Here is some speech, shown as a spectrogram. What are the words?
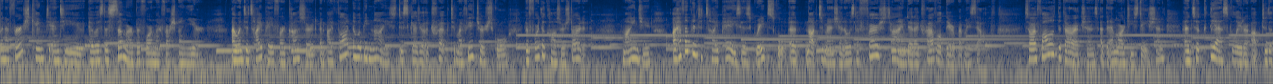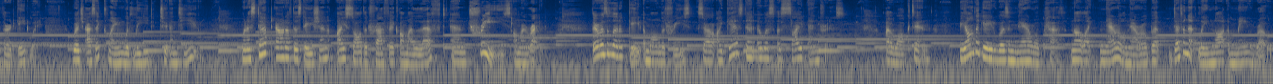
When I first came to NTU, it was the summer before my freshman year. I went to Taipei for a concert and I thought it would be nice to schedule a trip to my future school before the concert started. Mind you, I haven't been to Taipei since grade school, and not to mention it was the first time that I traveled there by myself. So I followed the directions at the MRT station and took the escalator up to the third gateway, which, as it claimed, would lead to NTU. When I stepped out of the station, I saw the traffic on my left and trees on my right. There was a little gate among the trees, so I guessed that it was a side entrance. I walked in. Beyond the gate was a narrow path, not like narrow, narrow, but definitely not a main road.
